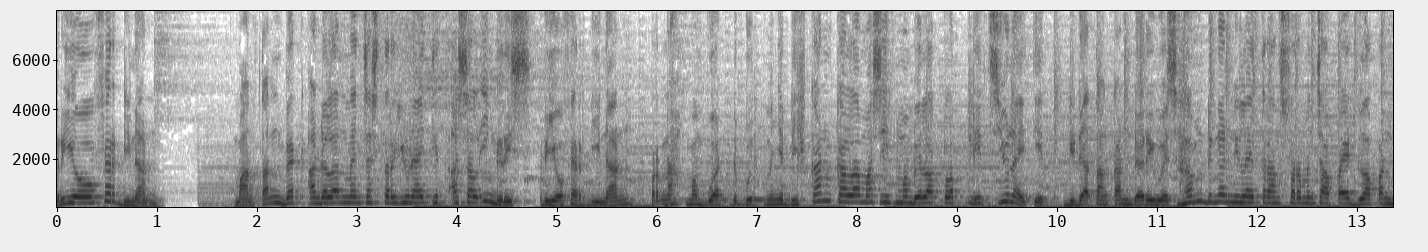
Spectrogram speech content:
Rio Ferdinand Mantan back andalan Manchester United asal Inggris, Rio Ferdinand pernah membuat debut menyedihkan kala masih membela klub Leeds United. Didatangkan dari West Ham dengan nilai transfer mencapai 18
